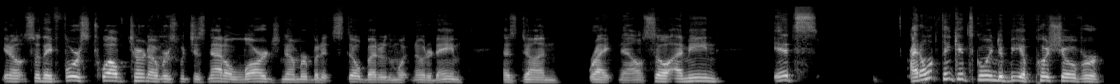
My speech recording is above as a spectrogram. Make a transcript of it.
You know, so they forced 12 turnovers, which is not a large number, but it's still better than what Notre Dame has done right now. So, I mean, it's, I don't think it's going to be a pushover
